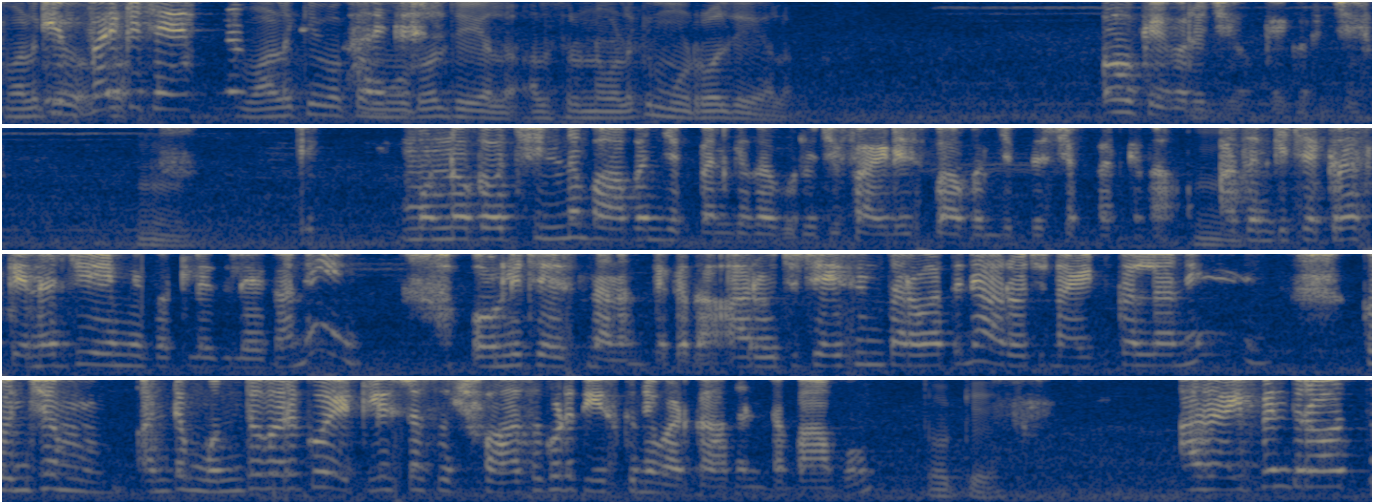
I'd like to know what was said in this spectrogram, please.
వాళ్ళకి ఎవరికి చేసిన వాళ్ళకి ఒక మూడు. రోజులు చేయాలి. అలసర ఉన్న వాళ్ళకి మూడు రోజులు చేయాలి. Okay Guruji okay Guruji. మొన్న ఒక చిన్న బాబు అని చెప్పాను కదా గురుజీ ఫైవ్ డేస్ బాబు అని చెప్పేసి చెప్పాను కదా. అతనికి చక్రాస్కి ఎనర్జీ ఏమి ఇవ్వట్లేదులే కానీ ఓన్లీ చేస్తున్నాను అంతే కదా. ఆ రోజు చేసిన తర్వాతనే ఆ రోజు నైట్ కల్లానే కొంచెం అంటే ముందు వరకు అట్లీస్ట్ అసలు శ్వాస కూడా తీసుకునేవాడు కాదంట బాబు. ఓకే. అది అయిపోయిన తర్వాత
